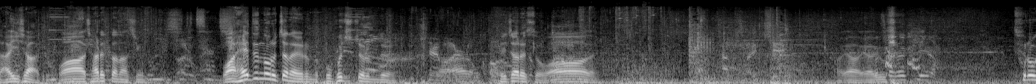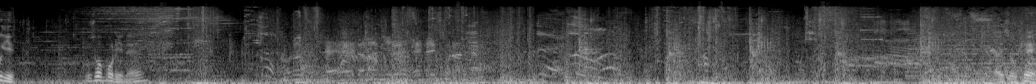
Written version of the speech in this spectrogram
나이샷 와 잘했다 나 지금 와 헤드 노렸잖아 여러분 보포치죠 여러분들 개 잘했어 와 아, 야, 야, 여기 트럭이 부숴버리네. 나이스, 오케이.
